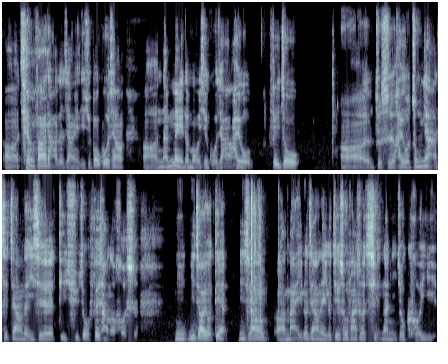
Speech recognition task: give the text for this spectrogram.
啊欠发达的这样一些地区，包括像啊南美的某一些国家，还有非洲啊，就是还有中亚这这样的一些地区就非常的合适。你你只要有电，你只要啊买一个这样的一个接收发射器，那你就可以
